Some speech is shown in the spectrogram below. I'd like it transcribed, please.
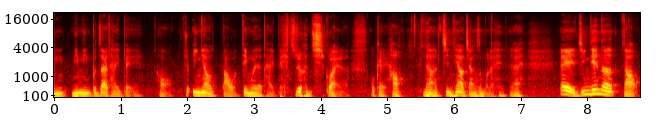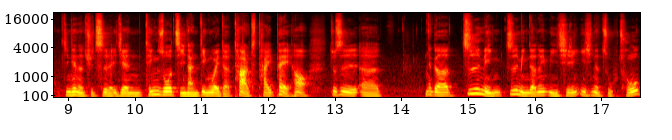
明明明不在台北，哦就硬要把我定位在台北，这就很奇怪了。OK，好，那今天要讲什么嘞？来。诶、今天呢，好，今天呢去吃了一间听说极难定位的 Tart Taipei 哈，就是呃那个知名知名的那米其林一星的主厨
